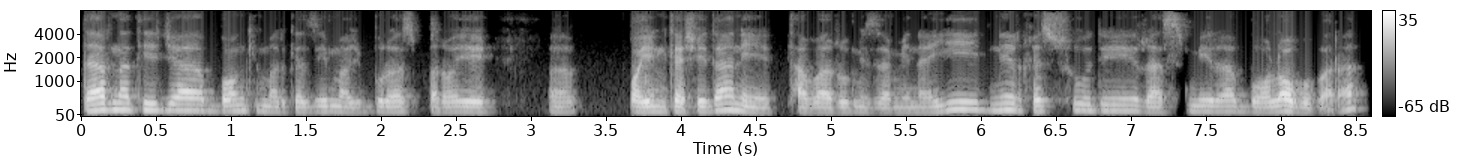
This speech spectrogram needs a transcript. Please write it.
در نتیجه بانک مرکزی مجبور است برای پایین کشیدن تورم زمینه ای نرخ سود رسمی را بالا ببرد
